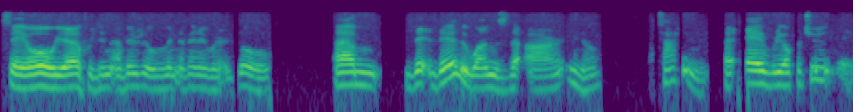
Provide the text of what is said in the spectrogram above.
say, oh, yeah, if we didn't have Israel, we wouldn't have anywhere to go. Um, they, they're the ones that are, you know, attacking at every opportunity.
